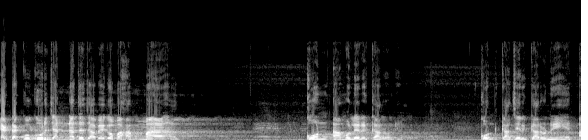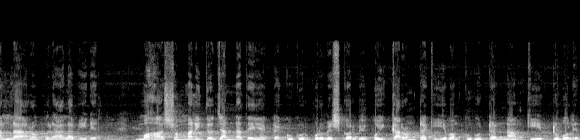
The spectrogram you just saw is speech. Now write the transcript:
একটা কুকুর জান্নাতে যাবে গো মোহাম্মদ। কোন আমলের কারণে? কোন কাজের কারণে আল্লাহ রব্বুল আলমিনের মহাসম্মানিত জান্নাতে একটা কুকুর প্রবেশ করবে? ওই কারণটা কি এবং কুকুরটার নাম কি একটু বলেন।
